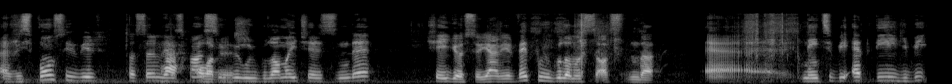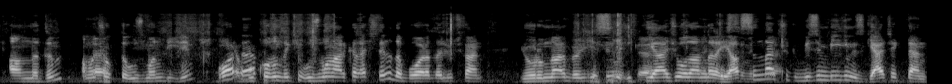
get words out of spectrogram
e, responsive bir tasarım ve responsive olabilir. bir uygulama içerisinde şeyi gösteriyor. Yani bir web uygulaması aslında e, native bir app değil gibi anladım ama Evet. çok da uzmanı değilim. Bu arada bu konudaki uzman arkadaşları da bu arada lütfen yorumlar bölgesinde Kesinlikle. ihtiyacı olanlara Kesinlikle. yazsınlar. Çünkü bizim bilgimiz gerçekten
